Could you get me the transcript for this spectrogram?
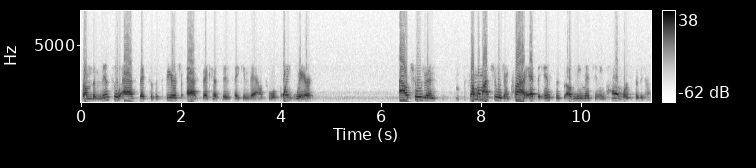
from the mental aspect to the spiritual aspect has been taken down to a point where our children, some of my children cry at the instance of me mentioning homework to them.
